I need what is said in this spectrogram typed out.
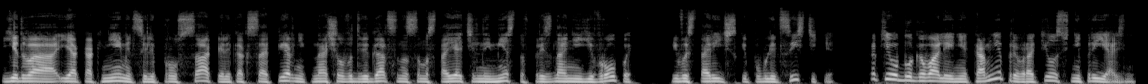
Едва я как немец или пруссак, или как соперник начал выдвигаться на самостоятельное место в признании Европы и в исторической публицистике, как его благоволение ко мне превратилось в неприязнь.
